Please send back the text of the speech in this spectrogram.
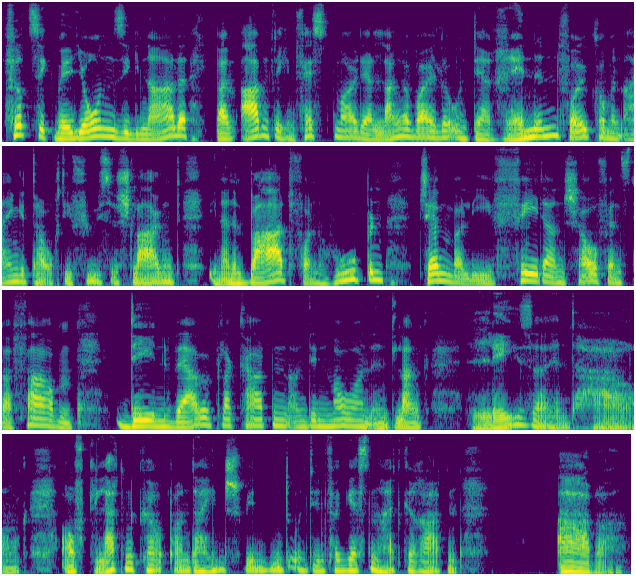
40 Millionen Signale beim abendlichen Festmahl der Langeweile und der Rennen vollkommen eingetaucht, die Füße schlagend in einem Bad von Hupen, Cembali, Federn, Schaufenster, Farben, den Werbeplakaten an den Mauern entlang, Laserenthaarung, auf glatten Körpern dahinschwindend und in Vergessenheit geraten. Aber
